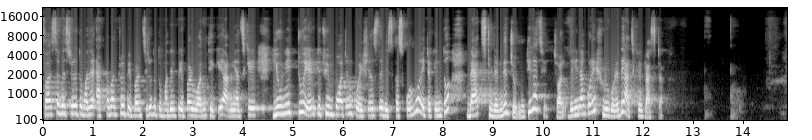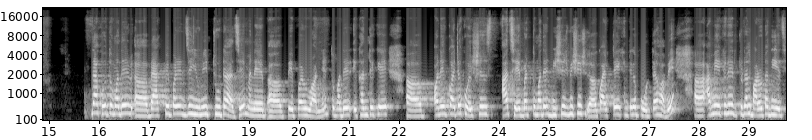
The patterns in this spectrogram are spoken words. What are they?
ফার্স্ট সেমিস্টারে তোমাদের একটা মাত্রই পেপার ছিল, তো তোমাদের পেপার ওয়ান থেকে আমি আজকে ইউনিট টু এর কিছু ইম্পর্টেন্ট কোয়েশ্চেন্স নিয়ে ডিসকাস করব। এটা কিন্তু ব্যাক স্টুডেন্টদের জন্য, ঠিক আছে? চলো, দেরি না করে শুরু করে দিই আজকের ক্লাসটা দেখো, তোমাদের ব্যাক পেপারের যে ইউনিট টুটা আছে মানে পেপার ওয়ানের তোমাদের এখান থেকে অনেক কয়টা কোয়েশ্চেন্স আছে বাট তোমাদের বিশেষ বিশেষ কয়েকটা এখান থেকে পড়তে হবে। আমি এখানে টোটাল বারোটা দিয়েছি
